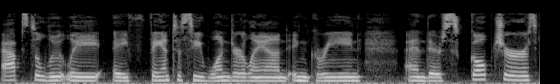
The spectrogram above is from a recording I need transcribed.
absolutely a fantasy wonderland in green. And there's sculptures.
